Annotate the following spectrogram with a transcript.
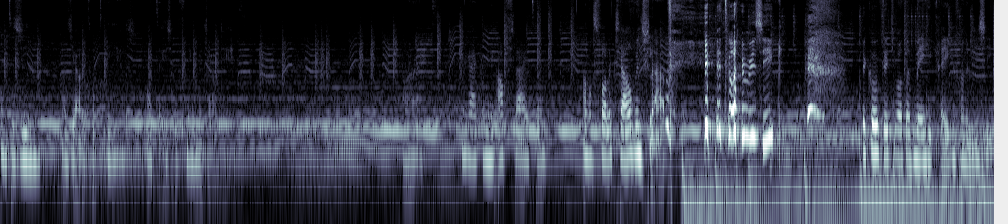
om te zien wat jouw top 3 is. Wat deze oefening met jou deed. Alright, dan ga ik hem nu afsluiten. Anders val ik zelf in slaap door de muziek. Ik hoop dat je wat hebt meegekregen van de muziek.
